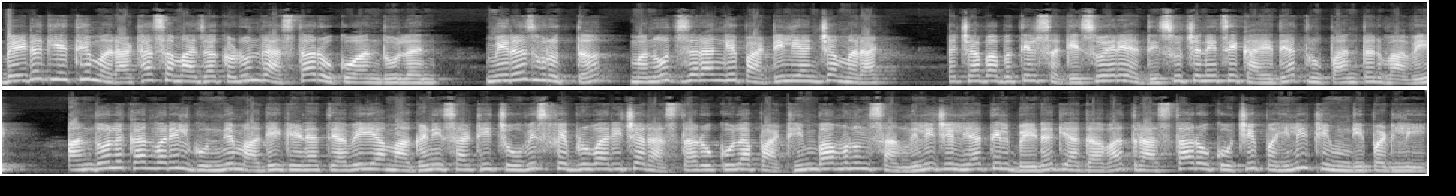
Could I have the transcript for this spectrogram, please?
बेडग येथे मराठा समाजाकडून रास्ता रोको आंदोलन. मिरज वृत्त मनोज जरांगे पाटील यांच्या मराठाच्या बाबतील सगेसोयर अधिसूचनेचे कायद्यात रूपांतर व्हावे. आंदोलकांवरील गुन्हे मागे घेण्यात यावे या मागणीसाठी चोवीस फेब्रुवारीच्या रास्ता रोकोला पाठिंबा म्हणून सांगली जिल्ह्यातील बेडग या गावात रास्ता रोकोची पहिली ठिमगी पडली.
